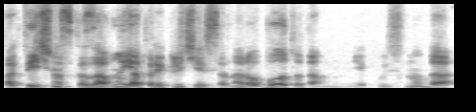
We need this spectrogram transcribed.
фактично сказав: Ну, я переключився на роботу, там якусь, ну да.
